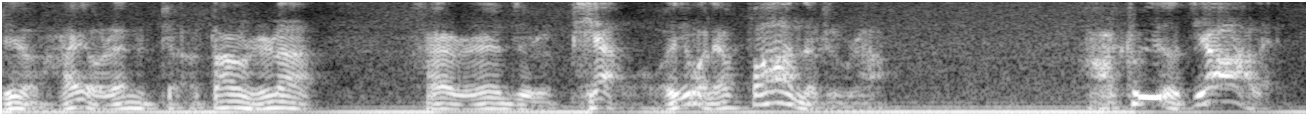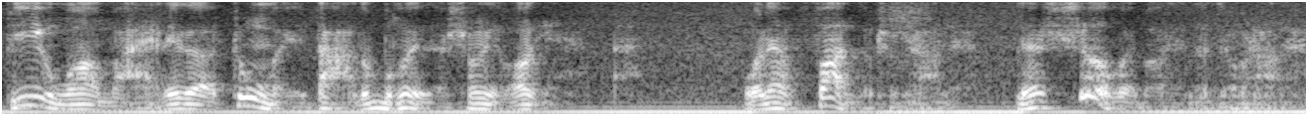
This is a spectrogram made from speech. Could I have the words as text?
这种还有人这当时呢，还有人就是骗我，我因为我连饭都吃不上。啊，追到家来，逼我买这个中美大都不会的生意保险，我连饭都吃不上的人，连社会保险都交不上的人，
